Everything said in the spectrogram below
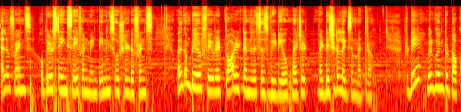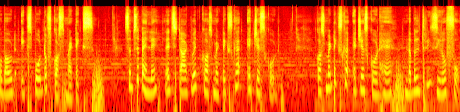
Hello friends hope you are staying safe and maintaining social difference welcome to your favourite product analysis video by digital exam Mitra today we are going to talk about export of cosmetics सबसे पहले लेट्स स्टार्ट विद कॉस्मेटिक्स का एचएस कोड कॉस्मेटिक्स का एचएस कोड है डबल थ्री ज़ीरो फोर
